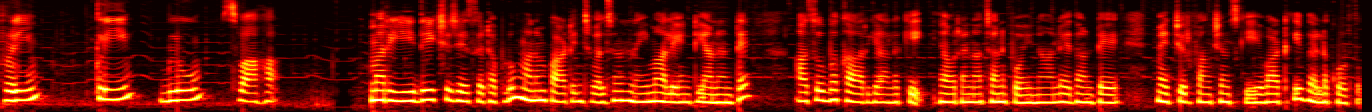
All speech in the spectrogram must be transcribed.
హ్రీం క్లీం బ్లూమ్ స్వాహ. మరి ఈ దీక్ష చేసేటప్పుడు మనం పాటించవలసిన నియమాలు ఏంటి అని అంటే అశుభ కార్యాలకి ఎవరైనా చనిపోయినా లేదంటే మెచ్యూర్ ఫంక్షన్స్కి వాటికి వెళ్ళకూడదు.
